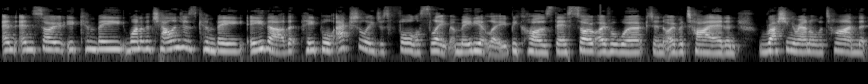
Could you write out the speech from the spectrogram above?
and and so it can be one of the challenges can be either that people actually just fall asleep immediately because they're so overworked and overtired and rushing around all the time that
